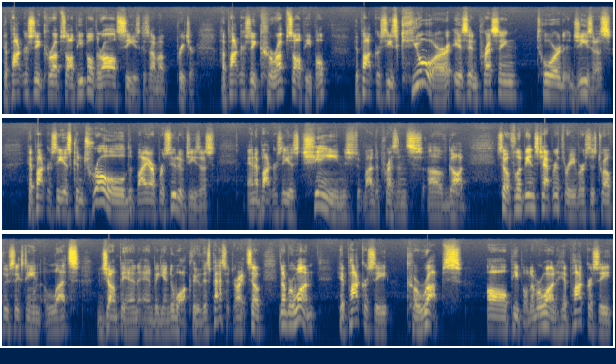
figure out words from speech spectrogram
Hypocrisy corrupts all people. They're all C's because I'm a preacher. Hypocrisy corrupts all people. Hypocrisy's cure is in pressing toward Jesus. Hypocrisy is controlled by our pursuit of Jesus and hypocrisy is changed by the presence of God. So, Philippians chapter 3, verses 12 through 16, let's jump in and begin to walk through this passage. All right, so number one, hypocrisy corrupts all people. Number one, hypocrisy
